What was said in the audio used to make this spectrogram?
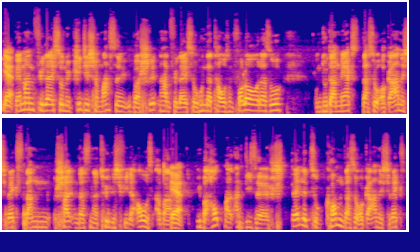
Ja. Wenn man vielleicht so eine kritische Masse überschritten hat, vielleicht so 100.000 Follower oder so, und du dann merkst, dass du organisch wächst, dann schalten das natürlich viele aus. Aber Ja. überhaupt mal an diese Stelle zu kommen, dass du organisch wächst,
